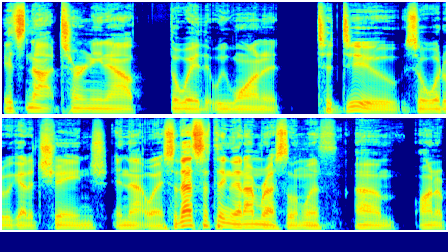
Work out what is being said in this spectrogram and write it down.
it's not turning out the way that we want it to do so what do we got to change in that way so that's the thing that i'm wrestling with um on a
